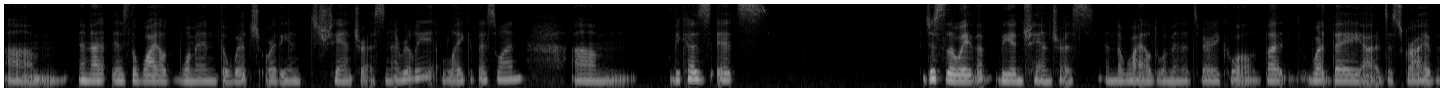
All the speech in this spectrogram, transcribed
Um, and that is the wild woman, the witch, or the enchantress. And I really like this one um, because it's just the way that the enchantress and the wild woman, it's very cool. But what they uh, describe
